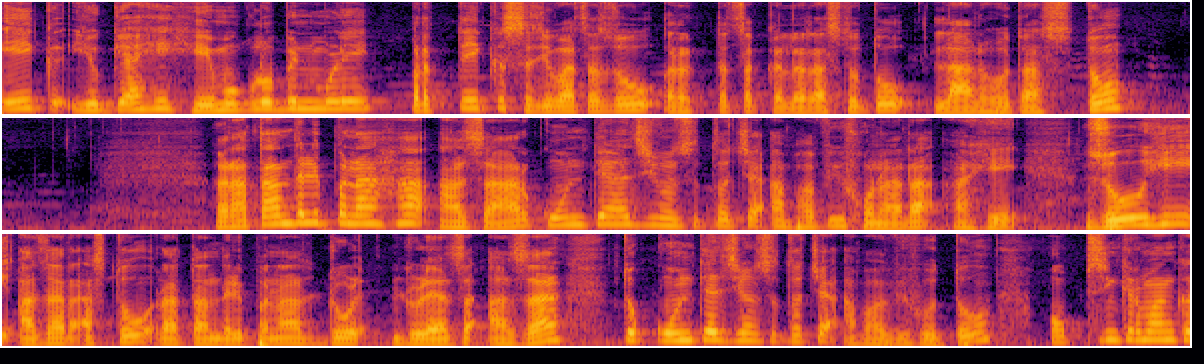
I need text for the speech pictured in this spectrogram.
एक योग्य आहे हेमोग्लोबिनमुळे प्रत्येक सजीवाचा जो रक्ताचा कलर असतो तो लाल होत असतो. रातांदळीपणा हा आजार कोणत्या जीवनसत्वाच्या अभावी होणारा आहे? जोही आजार असतो रातांदळीपणा डोळ डोळ्याचा आजार तो कोणत्या जीवनसत्वाच्या अभावी होतो? ऑप्शन क्रमांक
